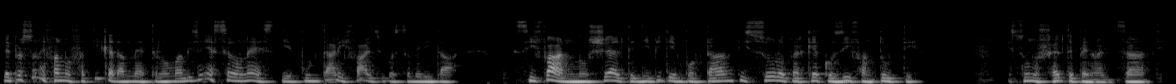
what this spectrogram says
Le persone fanno fatica ad ammetterlo, ma bisogna essere onesti e puntare i fari su questa verità. Si fanno scelte di vita importanti solo perché così fanno tutti e sono scelte penalizzanti.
